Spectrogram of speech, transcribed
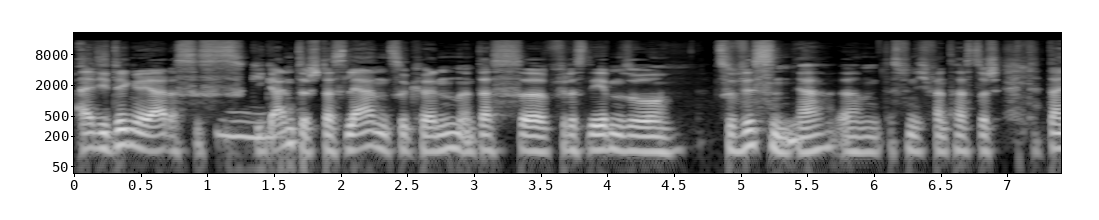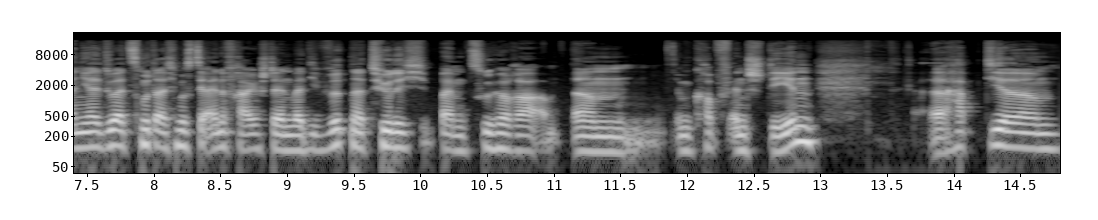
all die Dinge, ja, das ist mhm. gigantisch, das lernen zu können und das äh, für das Leben so zu wissen, ja, ähm, das finde ich fantastisch. Daniel, du als Mutter, ich muss dir eine Frage stellen, weil die wird natürlich beim Zuhörer ähm, im Kopf entstehen. Äh, habt ihr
